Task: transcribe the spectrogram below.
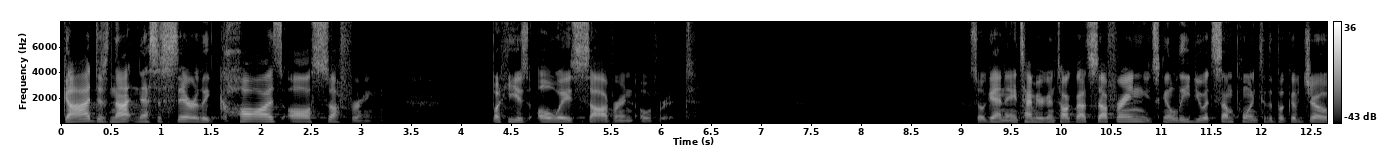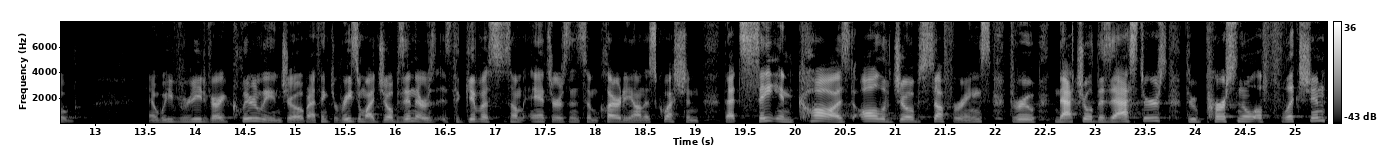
God does not necessarily cause all suffering, but He is always sovereign over it. So, again, anytime you're going to talk about suffering, it's going to lead you at some point to the book of Job. And we read very clearly in Job, and I think the reason why Job's in there is, is, to give us some answers and some clarity on this question that Satan caused all of Job's sufferings through natural disasters, through personal affliction,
